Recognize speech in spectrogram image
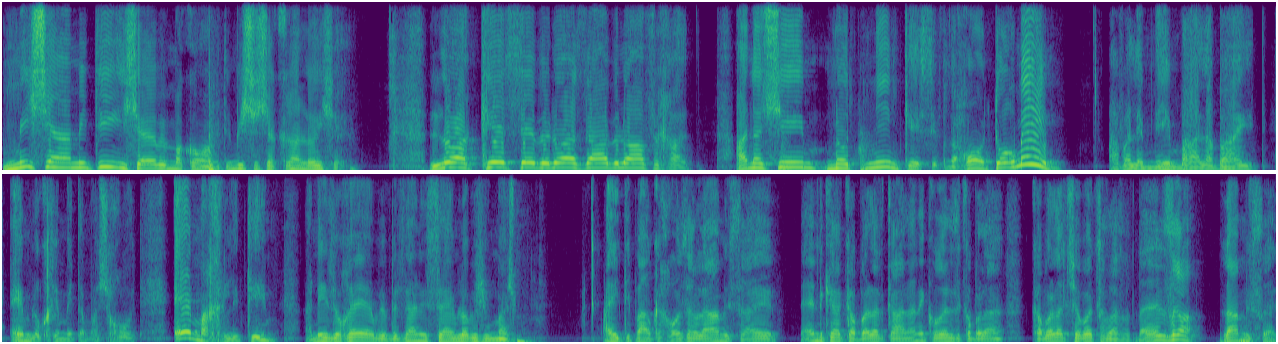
מי שאמיתי יישאר במקום אמיתי, מי ששקרן לא יישאר. לא הכסף ולא הזהב ולא אף אחד. אנשים נותנים כסף, נכון? תורמים. אבל הם נהיים בעל הבית, הם לוקחים את המשכות, הם מחליטים. אני זוכר, ובזה אני אסיים, לא בשביל משהו. הייתי פעם ככה עוזר לעם ישראל, נקרא קבלת קהל, אני קורא לזה קבלה, קבלת שבת צריך לעשות, עזרה לעם ישראל.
